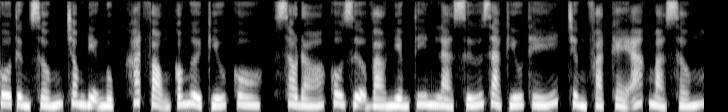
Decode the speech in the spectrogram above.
Cô từng sống trong địa ngục khát vọng có người cứu cô, sau đó cô dựa vào niềm tin là sứ giả cứu thế, trừng phạt kẻ ác mà sống.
